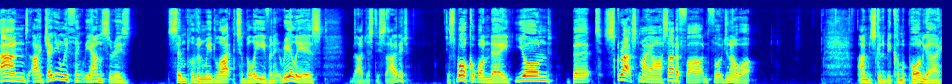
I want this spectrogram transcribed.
And I genuinely think the answer is simpler than we'd like to believe. And it really is, I just decided. Just woke up one day, yawned, burped, scratched my ass, had a fart, and thought, Do you know what? I'm just going to become a porn guy.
